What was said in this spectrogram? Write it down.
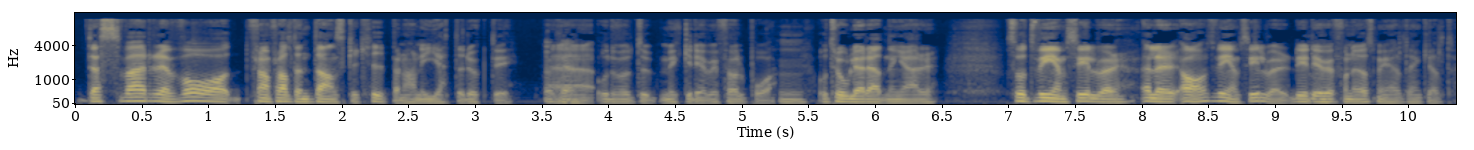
dessvärre var framförallt den danska keepern, han är jätteduktig. Okej. Eh, och det var typ mycket det vi föll på. Mm. Otroliga räddningar. Så ett VM-silver, eller ja, ett VM-silver. Det är det Mm. vi får nöja oss med helt enkelt.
